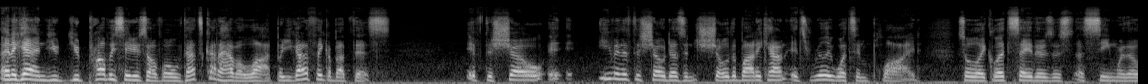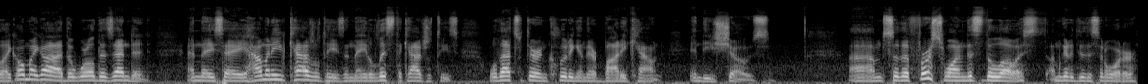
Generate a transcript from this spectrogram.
And again, you, you'd probably say to yourself, oh, that's got to have a lot. But you got to think about this. If the show, even if the show doesn't show the body count, it's really what's implied. So, like, let's say there's a, a scene where they're like, oh my God, the world has ended. And they say how many casualties? And they list the casualties. Well that's what they're including in their body count in these shows. Um, so the first one this is the lowest i'm going to do this in order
